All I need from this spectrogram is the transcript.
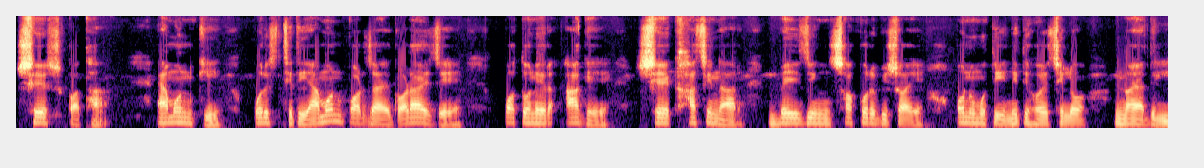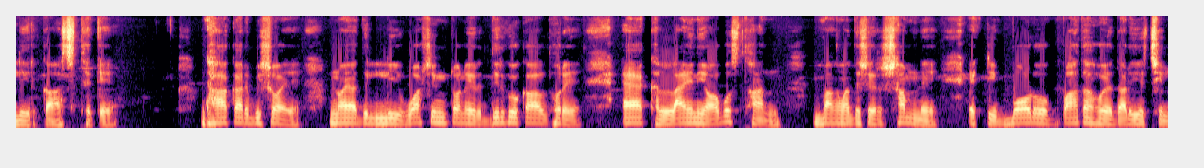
শেষ কথা। এমনকি পরিস্থিতি এমন পর্যায়ে গড়ায় যে, পতনের আগে শেখ হাসিনার বেইজিং সফর বিষয়ে অনুমতি নিতে হয়েছিল নয়াদিল্লির কাছ থেকে। ঢাকার বিষয়ে নয়াদিল্লি, ওয়াশিংটনের দীর্ঘকাল ধরে এক লাইনে অবস্থান বাংলাদেশের সামনে একটি বড় বাধা হয়ে দাঁড়িয়েছিল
